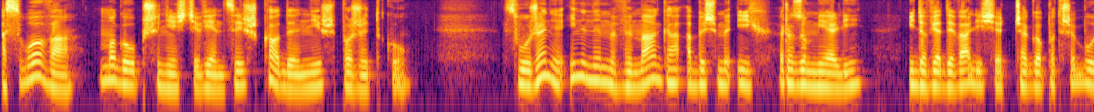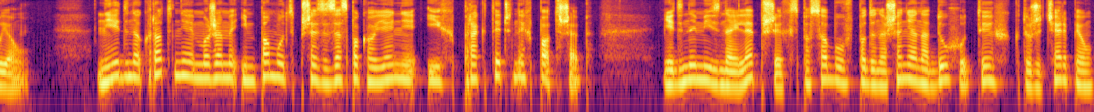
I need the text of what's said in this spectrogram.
a słowa mogą przynieść więcej szkody niż pożytku. Służenie innym wymaga, abyśmy ich rozumieli i dowiadywali się, czego potrzebują. Niejednokrotnie możemy im pomóc przez zaspokojenie ich praktycznych potrzeb. Jednymi z najlepszych sposobów podnoszenia na duchu tych, którzy cierpią,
